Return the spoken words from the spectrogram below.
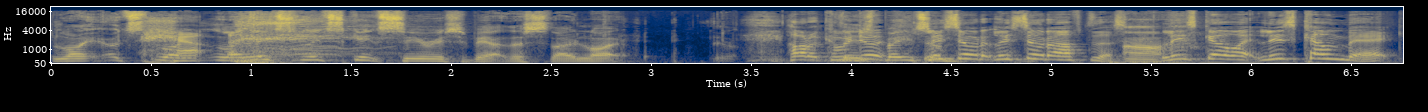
Like, How- like, like let's let's get serious about this though. Like, Hold on, can we do it? Let's some- do it. Let's do it after this. Ah. let's go. Let's come back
